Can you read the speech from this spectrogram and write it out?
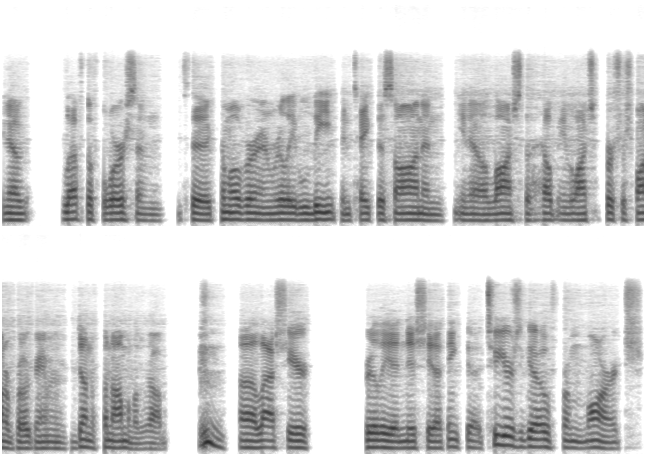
you know, left the force and to come over and really leap and take this on, and you know, launch the help me launch the first responder program, and done a phenomenal job. uh, last year, really initiated. I think uh, two years ago from March,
